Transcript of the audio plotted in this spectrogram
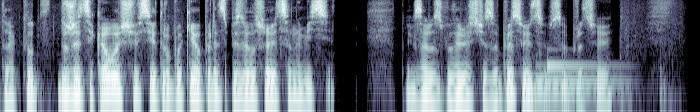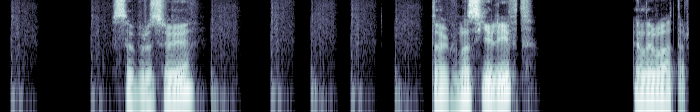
Так, тут дуже цікаво, що всі трупаки, в принципі, залишаються на місці. Так, зараз подивлюсь, чи записується, все працює. Все працює. Так, у нас є ліфт. Елеватор.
